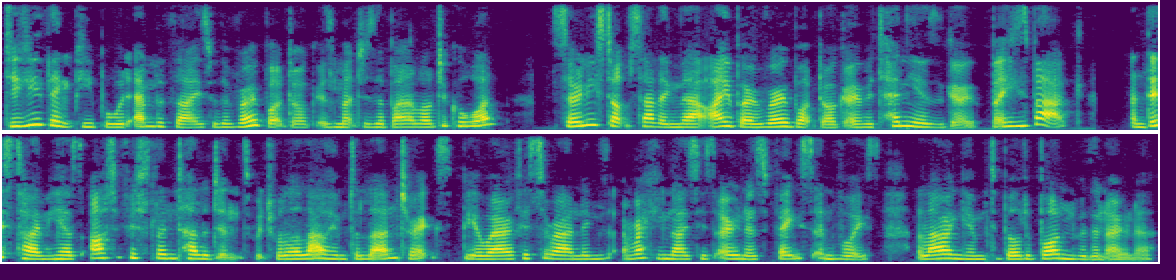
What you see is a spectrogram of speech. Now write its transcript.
do you think people would empathise with a robot dog as much as a biological one? Sony stopped selling their Aibo robot dog over 10 years ago, but he's back. And this time he has artificial intelligence which will allow him to learn tricks, be aware of his surroundings, and recognise his owner's face and voice, allowing him to build a bond with an owner.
